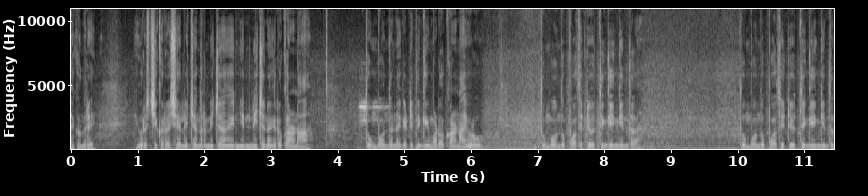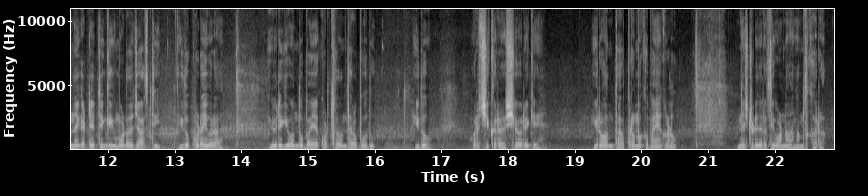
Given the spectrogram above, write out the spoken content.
ಯಾಕಂದರೆ ಈ ವೃಶ್ಚಿಕ ರಾಶಿಯಲ್ಲಿ ಚಂದ್ರ ನೀಚನಾಗಿ ನೀಚನಾಗಿರೋ ಕಾರಣ, ತುಂಬ ಒಂದು ನೆಗೆಟಿವ್ ಥಿಂಕಿಂಗ್ ಮಾಡೋ ಕಾರಣ ಇವರು ತುಂಬ ಒಂದು ಪಾಸಿಟಿವ್ ಥಿಂಕಿಂಗಿಂತ ತುಂಬ ಒಂದು ಪಾಸಿಟಿವ್ ಥಿಂಕಿಂಗಿಂತ ನೆಗೆಟಿವ್ ಥಿಂಕಿಂಗ್ ಮಾಡೋದು ಜಾಸ್ತಿ. ಇದು ಕೂಡ ಇವರ ಇವರಿಗೆ ಒಂದು ಭಯ ಕೊಡ್ತದೆ ಅಂತ ಹೇಳ್ಬೋದು. ಇದು ವೃಶ್ಚಿಕ ರಾಶಿಯವರಿಗೆ ಇರುವಂಥ ಪ್ರಮುಖ ಭಯಗಳು. ನೆಕ್ಸ್ಟ್ ಹಿಡಿದ್ರೆ ಸಿಗೋಣ. ನಮಸ್ಕಾರ.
